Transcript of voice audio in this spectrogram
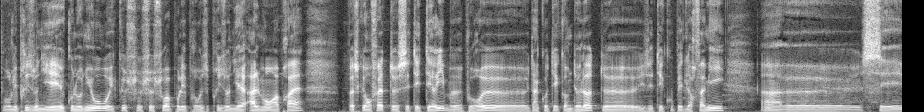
pour les prisonniers coloniaux et que ce, soit pour les prisonniers allemands après. Parce qu'en fait, c'était terrible pour eux, euh, d'un côté comme de l'autre, ils étaient coupés de leur famille. Hein, c'est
